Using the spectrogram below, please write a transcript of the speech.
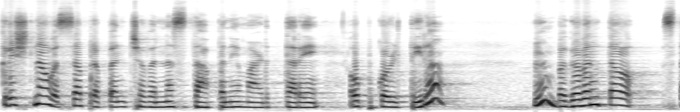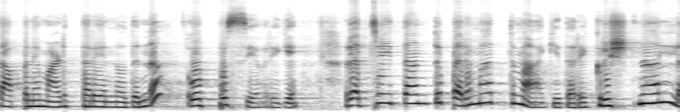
ಕೃಷ್ಣ ಹೊಸ ಪ್ರಪಂಚವನ್ನು ಸ್ಥಾಪನೆ ಮಾಡ್ತಾರೆ. ಒಪ್ಕೊಳ್ತೀರಾ? ಭಗವಂತ ಸ್ಥಾಪನೆ ಮಾಡುತ್ತಾರೆ ಅನ್ನೋದನ್ನು ಒಪ್ಪಿಸಿ ಅವರಿಗೆ ರಚಯಿತ ಅಂತೂ ಪರಮಾತ್ಮ ಆಗಿದ್ದಾರೆ. ಕೃಷ್ಣ ಅಲ್ಲ.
